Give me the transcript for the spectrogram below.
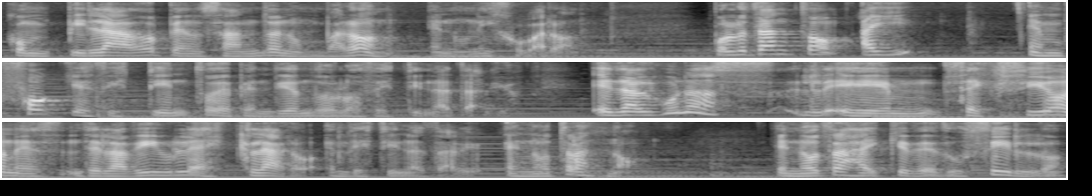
compilado pensando en un varón, en un hijo varón. Por lo tanto, hay enfoques distintos dependiendo de los destinatarios. En algunas eh, secciones de la Biblia es claro el destinatario, en otras no. En otras hay que deducirlo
